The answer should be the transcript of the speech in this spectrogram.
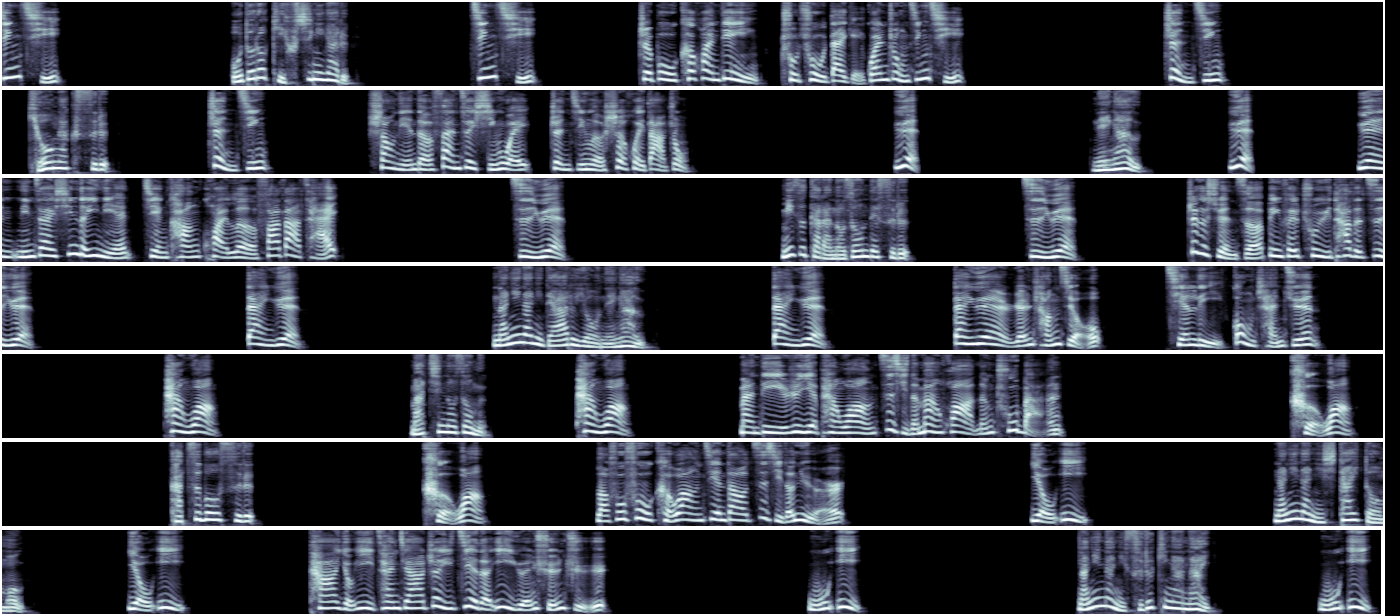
惊奇，驚奇，不思議がある。惊奇，这部科幻电影处处带给观众惊奇。震惊，驚愕する。震惊，少年的犯罪行为震惊了社会大众。愿，願う。愿。愿您在新的一年健康快乐发大财。自愿。自愿，这个选择并非出于他的自愿。但愿。但願。但愿人长久，千里共婵娟。盼望，待ち望ぞむ。盼望，曼蒂日夜盼望自己的漫画能出版。渴望，かつぼする。渴望，老夫妇渴望见到自己的女儿。有意，なに何にしたいと思う。有意。他有意参加这一届的议员选举，无意。ナニナにする気がない，无意。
